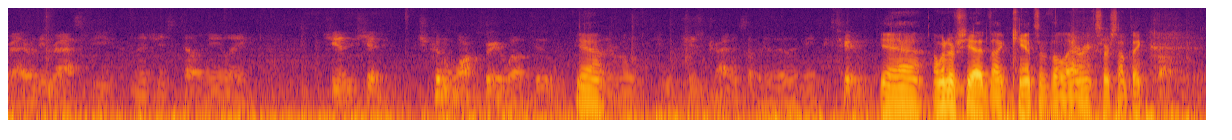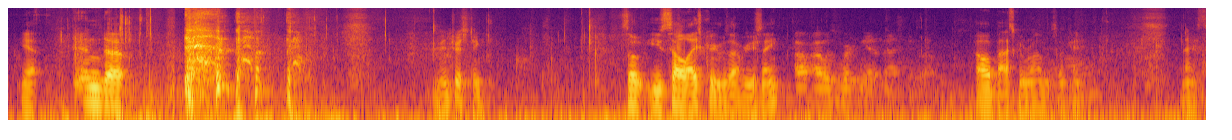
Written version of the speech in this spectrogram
really raspy. And then she's telling me like she had, she had, she couldn't walk very well too. Yeah. On her own. She, was driving which is really amazing too. Yeah. I wonder if she had like cancer of the larynx or something. Yeah. And uh, interesting. So you sell ice cream? Is that what you're saying? I, I was working at a Baskin Robbins. Oh, Baskin Robbins. Okay. Nice.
